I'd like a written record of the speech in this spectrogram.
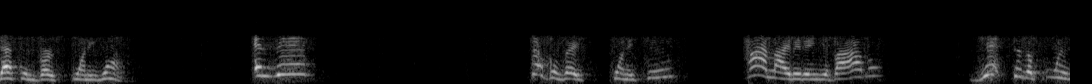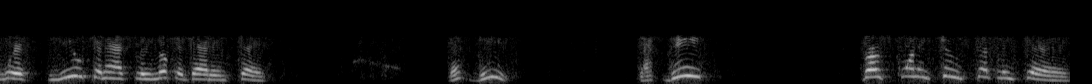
That's in verse 21. And then, circle verse 22. Highlight it in your Bible. Get to the point where you can actually look at that and say, that's deep. That's deep. Verse 22 simply says,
